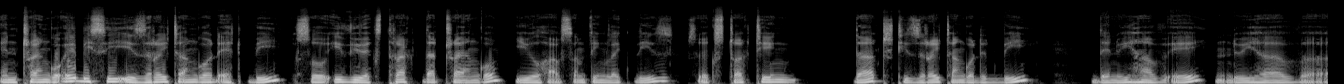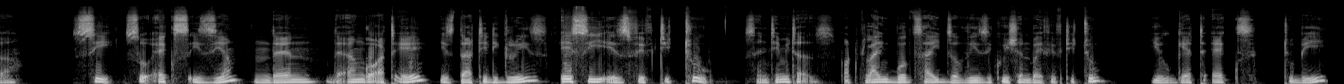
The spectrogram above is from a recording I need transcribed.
and triangle abc is right angled at b. So if you extract that triangle you'll have something like this. So extracting that it is right angled at b. Then we have a and we have uh, C. So X is here and then the angle at A is 30 degrees. AC is 52 centimeters. Multiplying both sides of this equation by 52, you'll get X to be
